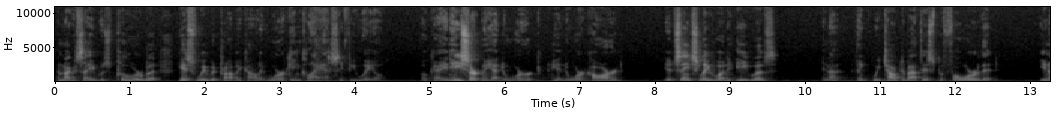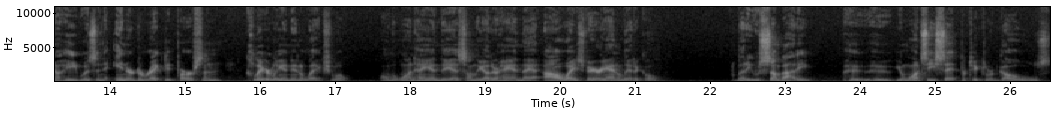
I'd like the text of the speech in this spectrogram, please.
I'm not going to say he was poor, but I guess we would probably call it working class, if you will. Okay, and he certainly had to work. He had to work hard. Essentially, what he was, and I think we talked about this before, that you know he was an inner-directed person, clearly an intellectual. On the one hand, this; on the other hand, that. Always very analytical, but he was somebody who, who you know, once he set particular goals,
